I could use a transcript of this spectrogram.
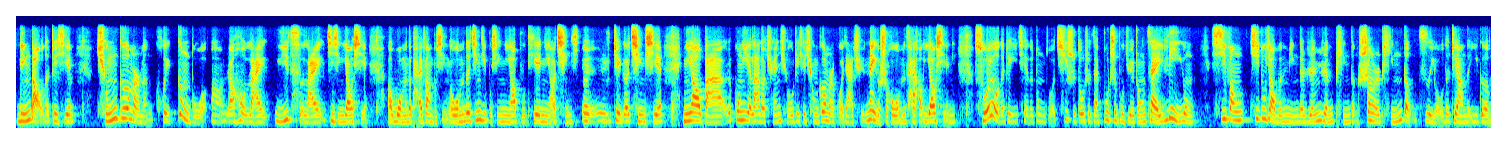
领导的这些。穷哥们儿们会更多啊，然后来以此来进行要挟啊，我们的排放不行了，我们的经济不行，你要补贴，你要倾呃这个倾斜，你要把工业拉到全球这些穷哥们儿国家去，那个时候我们才好要挟你。所有的这一切的动作，其实都是在不知不觉中在利用。西方基督教文明的人人平等、生而平等、自由的这样的一个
